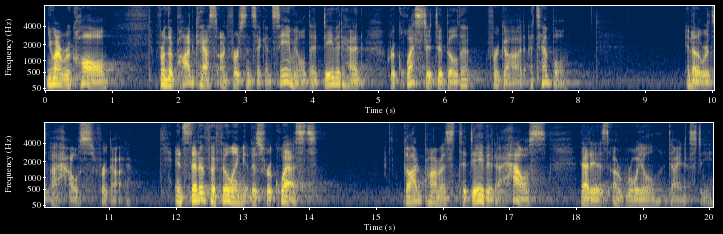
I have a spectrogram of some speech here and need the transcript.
You might recall from the podcast on 1st and 2nd Samuel that David had requested to build a, for God a temple. In other words, a house for God. Instead of fulfilling this request, God promised to David a house that is a royal dynasty.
